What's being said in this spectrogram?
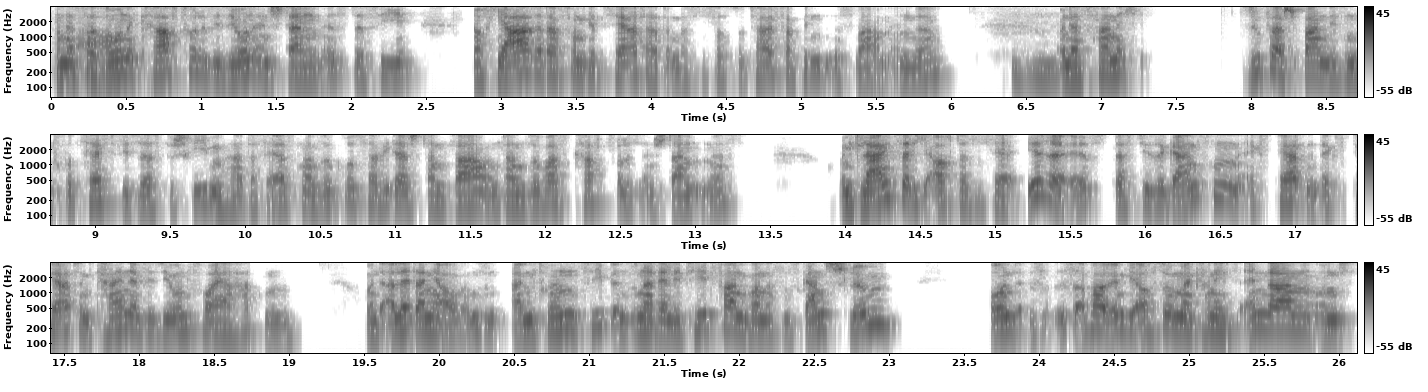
Und wow. dass da so eine kraftvolle Vision entstanden ist, dass sie noch Jahre davon gezerrt hat und dass es was total Verbindendes war am Ende. Mhm. Und das fand ich super spannend, diesen Prozess, wie sie das beschrieben hat, dass erstmal so großer Widerstand war und dann so was Kraftvolles entstanden ist. Und gleichzeitig auch, dass es ja irre ist, dass diese ganzen Experten und Expertinnen keine Vision vorher hatten. Und alle dann ja auch in, im Prinzip in so einer Realität fahren wollen, das ist ganz schlimm. Und es ist aber irgendwie auch so, man kann nichts ändern und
